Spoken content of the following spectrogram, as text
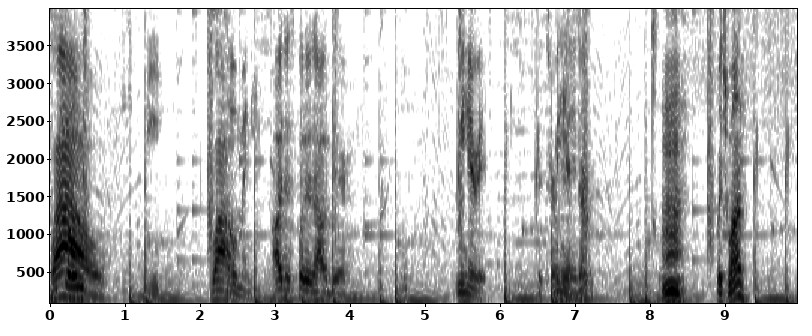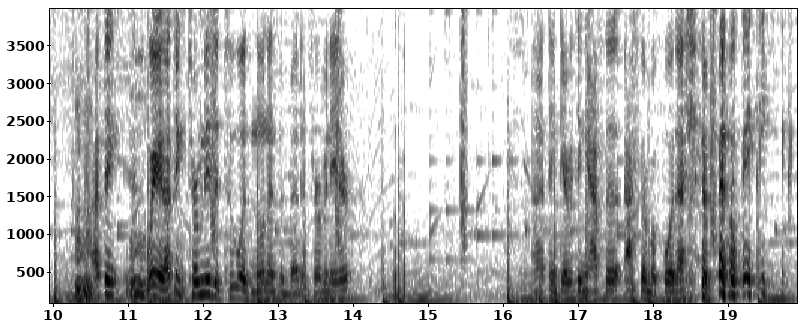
Wow. So many. Wow. So many. I'll just put it out there. Let me hear it. The Let me hear Terminator. Mm. Which one? Mm. I think this is weird. I think Terminator 2 was known as the better Terminator. And I think everything after after and before that should have went away.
